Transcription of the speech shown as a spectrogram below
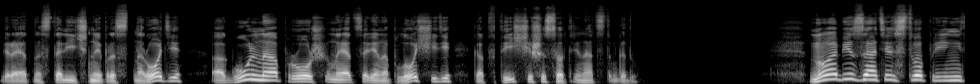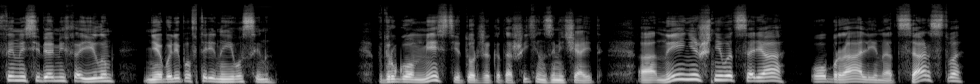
вероятно, столичное простонародье, огульно опрошенное от царя на площади, как в 1613 году. Но обязательства, принятые на себя Михаилом, не были повторены его сыном. В другом месте тот же Каташихин замечает, а нынешнего царя обрали на царство,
